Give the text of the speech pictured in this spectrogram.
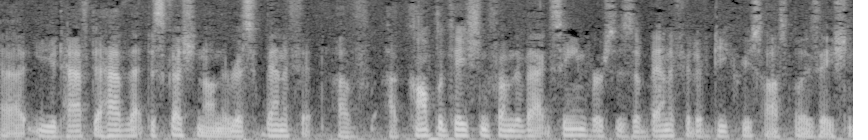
uh, you'd have to have that discussion on the risk-benefit of a complication from the vaccine versus a benefit of decreased hospitalization.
